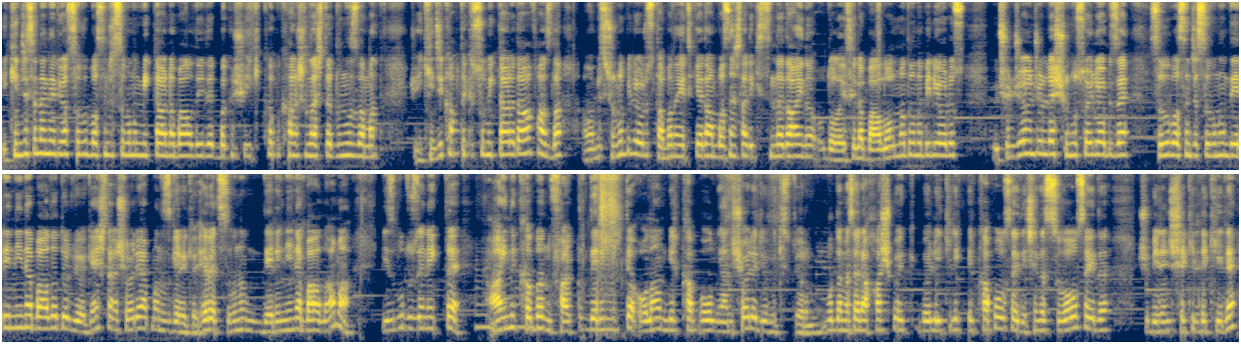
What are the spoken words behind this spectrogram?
İkincisinde ne diyor? Sıvı basıncı sıvının miktarına bağlı değildir. Bakın şu iki kapı karşılaştırdığınız zaman şu ikinci kaptaki su miktarı daha fazla ama biz şunu biliyoruz. Tabana etki eden basınçlar ikisinde de aynı. Dolayısıyla bağlı olmadığını biliyoruz. Üçüncü öncülde şunu söylüyor bize. Sıvı basıncı sıvının derinliğine bağlıdır diyor. Gençler şöyle yapmanız gerekiyor. Evet sıvının derinliğine bağlı ama biz bu düzenekte aynı kabın farklı derinlikte olan bir kap ol yani şöyle diyorum istiyorum. Burada mesela H bölü- bölü 2'lik bir kap olsaydı içinde sıvı olsaydı şu birinci şekildekiyle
